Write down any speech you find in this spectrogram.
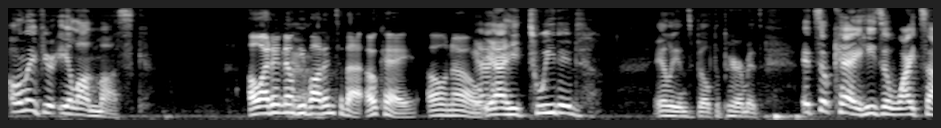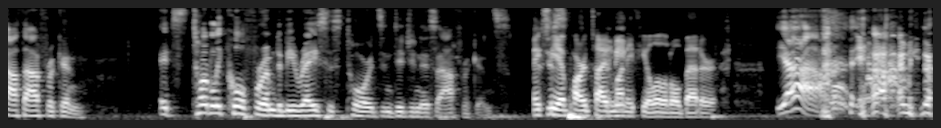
Only if you're Elon Musk. Oh, I didn't know yeah. he bought into that. Okay. Oh no. Yeah. yeah, he tweeted, "Aliens built the pyramids." It's okay. He's a white South African. It's totally cool for him to be racist towards indigenous Africans. Makes Just, the apartheid I mean, money feel a little better. Yeah, yeah. I mean,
